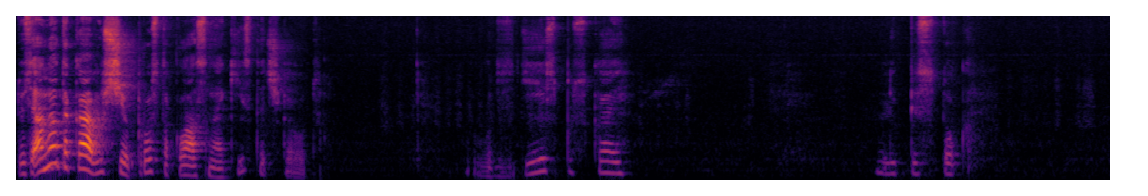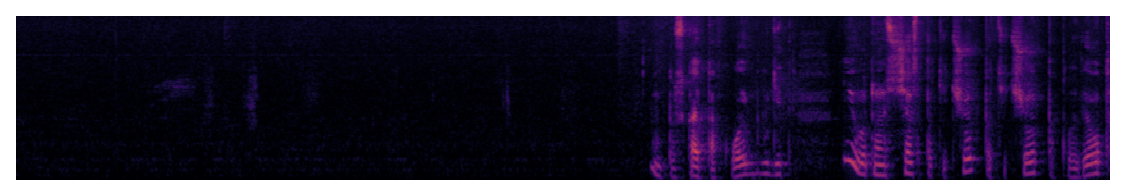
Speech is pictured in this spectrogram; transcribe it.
То есть она такая вообще просто классная кисточка. Вот, вот здесь пускай лепесток. Ну, пускай такой будет. И вот он сейчас потечет, потечет, поплывет.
